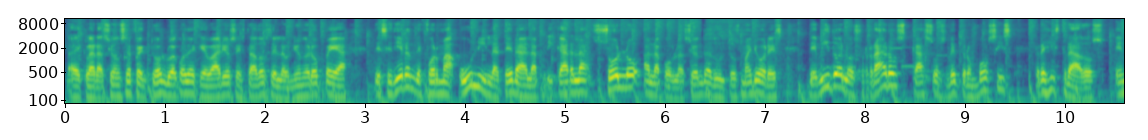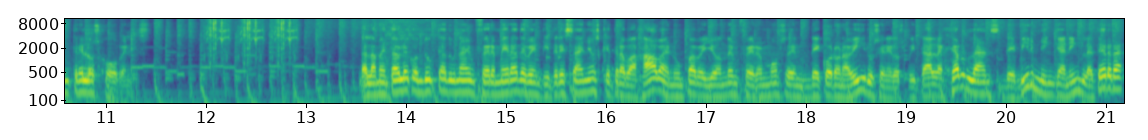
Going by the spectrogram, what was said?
La declaración se efectuó luego de que varios estados de la Unión Europea decidieran de forma unilateral aplicarla solo a la población de adultos mayores debido a los raros casos de trombosis registrados entre los jóvenes. La lamentable conducta de una enfermera de 23 años que trabajaba en un pabellón de enfermos de coronavirus en el hospital Heartlands de Birmingham, Inglaterra,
